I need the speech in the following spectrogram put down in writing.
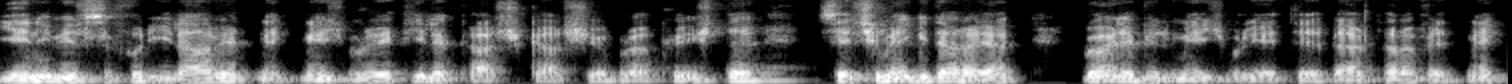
yeni bir sıfır ilave etmek mecburiyetiyle karşı karşıya bırakıyor. İşte seçime gider ayak böyle bir mecburiyeti bertaraf etmek,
